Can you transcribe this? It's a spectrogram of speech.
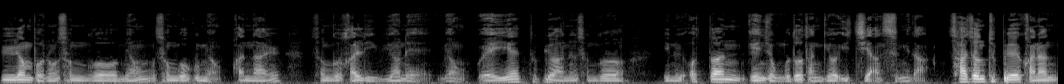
일련 번호, 선거명, 선거구명, 관할, 선거관리위원회명 외에 투표하는 선거 인의 어떠한 개인정보도 담겨 있지 않습니다. 사전투표에 관한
